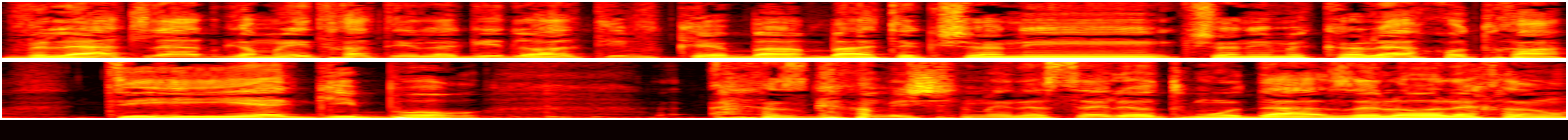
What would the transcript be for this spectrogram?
ולאט לאט גם אני התחלתי להגיד לו, אל תבכה באמבטיה כשאני, כשאני מקלח אותך, תהיה גיבור. אז גם מי שמנסה להיות מודע, זה לא הולך לנו.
